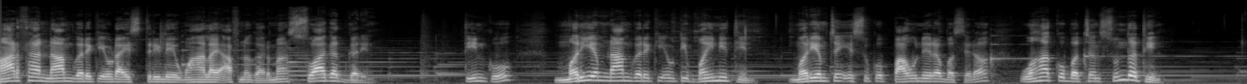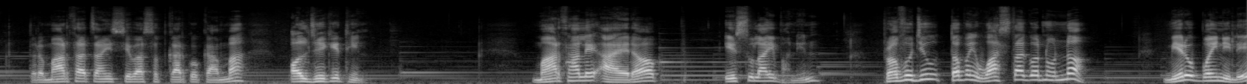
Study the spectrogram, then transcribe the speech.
मार्था नाम गरेको एउटा स्त्रीले उहाँलाई आफ्नो घरमा स्वागत गरिन्। तिनको मरियम नाम गरेकी एउटी बहिनी थिइन्। मरियम चाहिँ यसुको पाउनेर बसेर उहाँको वचन सुन्दथिन् तर मार्था चाहिँ सेवा सत्कारको काममा अल्झेकी थिइन्। मार्थाले आएर यसुलाई भनिन् प्रभुज्यू तपाईँ वास्ता गर्नुहुन्न। मेरो बहिनीले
